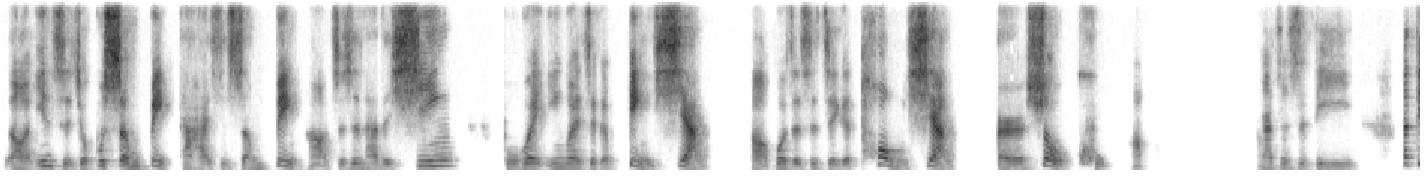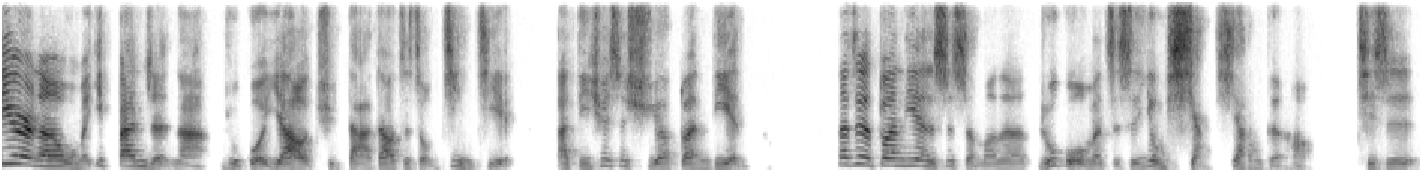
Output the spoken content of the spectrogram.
呃，因此就不生病，他还是生病啊，只是他的心不会因为这个病相。啊，或者是这个痛相而受苦啊，那这是第一。那第二呢？我们一般人呐、啊，如果要去达到这种境界啊，的确是需要锻炼。那这个锻炼是什么呢？如果我们只是用想象的哈，其实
